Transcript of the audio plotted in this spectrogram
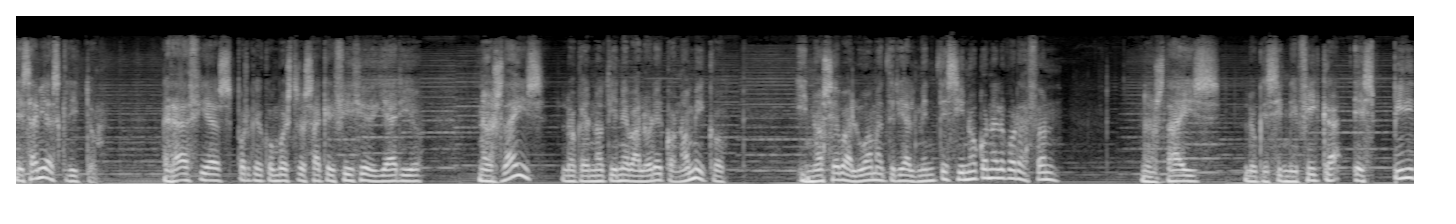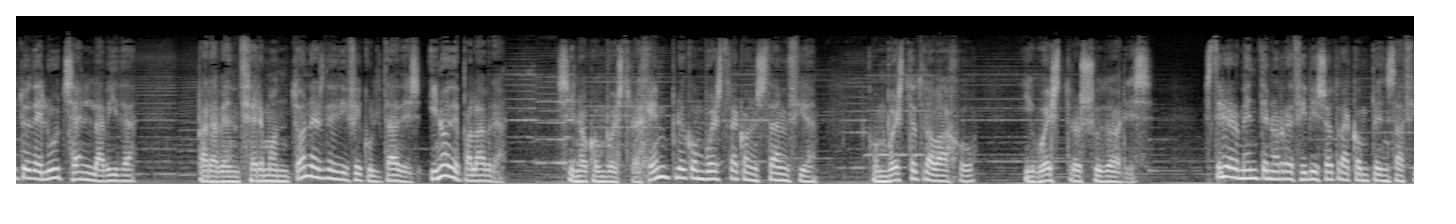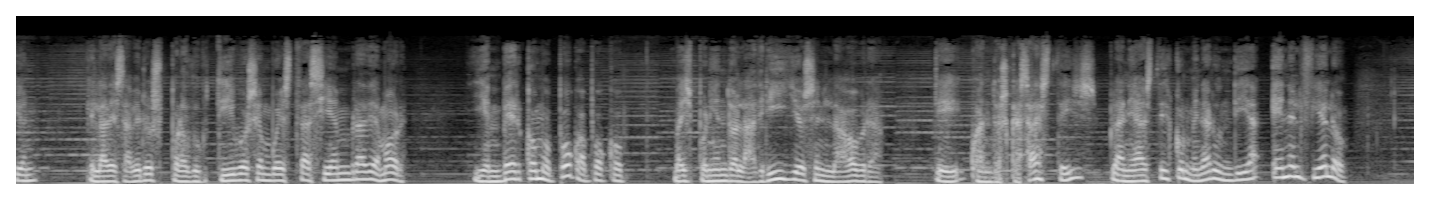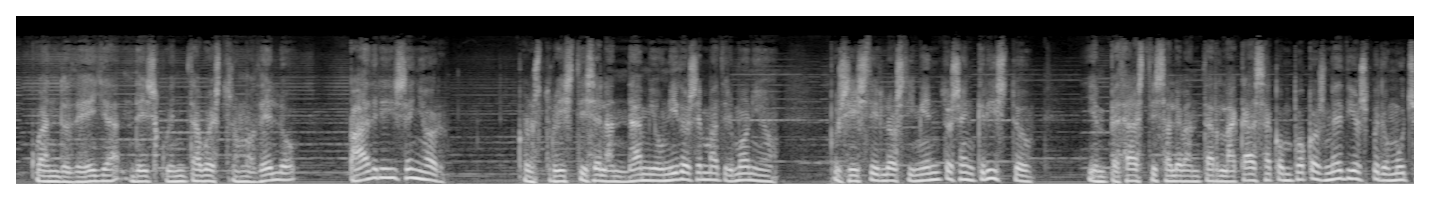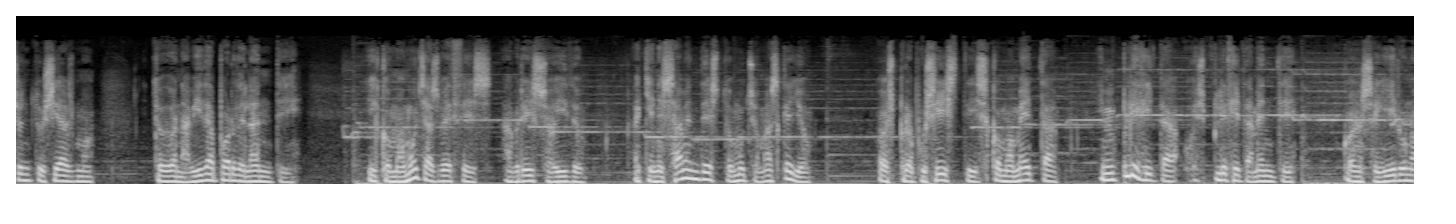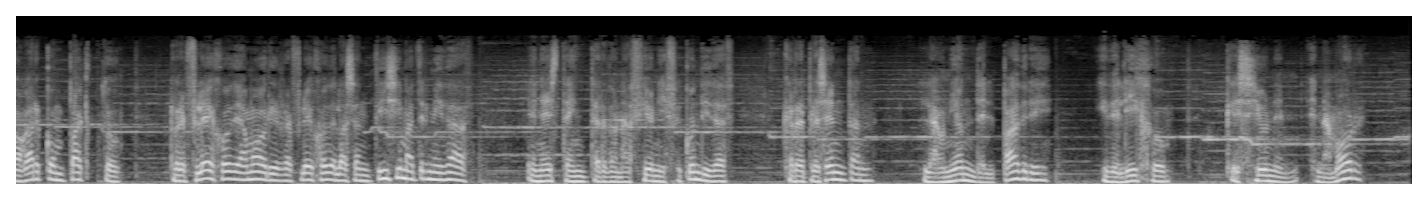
Les había escrito, gracias porque con vuestro sacrificio diario nos dais lo que no tiene valor económico y no se evalúa materialmente sino con el corazón. Nos dais lo que significa espíritu de lucha en la vida para vencer montones de dificultades y no de palabra, sino con vuestro ejemplo y con vuestra constancia, con vuestro trabajo y vuestros sudores. Exteriormente no recibís otra compensación que la de saberos productivos en vuestra siembra de amor y en ver cómo poco a poco vais poniendo ladrillos en la obra cuando os casasteis planeasteis culminar un día en el cielo. cuando de ella deis cuenta vuestro modelo, Padre y Señor. Construisteis el andamio unidos en matrimonio, pusisteis los cimientos en Cristo y empezasteis a levantar la casa con pocos medios pero mucho entusiasmo, toda una vida por delante. Y como muchas veces habréis oído, a quienes saben de esto mucho más que yo, os propusisteis como meta, implícita o explícitamente, conseguir un hogar compacto, reflejo de amor y reflejo de la Santísima Trinidad en esta interdonación y fecundidad que representan la unión del Padre y del Hijo que se unen en amor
